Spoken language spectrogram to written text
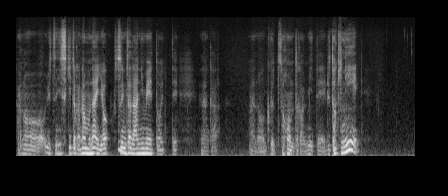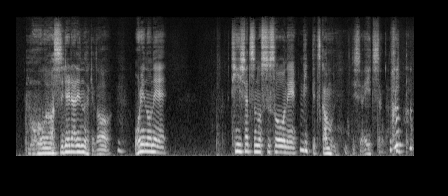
あの別に好きとか何もないよ。普通にただアニメート行ってなんかあのグッズ本とか見てる時にもう忘れられるんだけど、俺のね T シャツの裾をねピッて掴むんですよ、H さんが。ピッて。う ん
